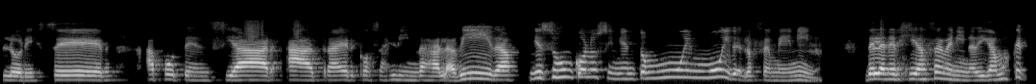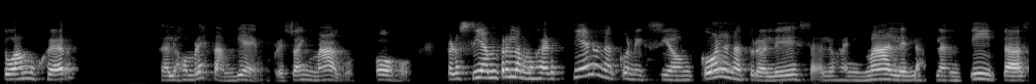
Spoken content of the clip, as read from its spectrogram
florecer, a potenciar, a atraer cosas lindas a la vida. Y eso es un conocimiento muy, muy de lo femenino, de la energía femenina. Digamos que toda mujer, o sea, los hombres también, por eso hay magos, ojo, pero siempre la mujer tiene una conexión con la naturaleza, los animales, las plantitas,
